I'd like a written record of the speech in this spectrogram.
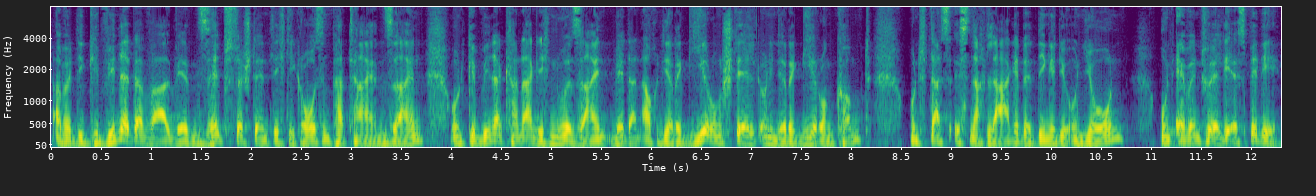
Aber die Gewinner der Wahl werden selbstverständlich die großen Parteien sein. Und Gewinner kann eigentlich nur sein, wer dann auch in die Regierung stellt und in die Regierung kommt. Und das ist nach Lage der Dinge die Union und eventuell die SPD.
